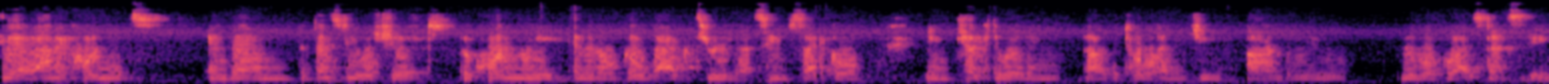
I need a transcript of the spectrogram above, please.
the ionic coordinates, and then the density will shift accordingly, and then it'll go back through that same cycle in calculating uh, the total energy on the new relocalized density.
